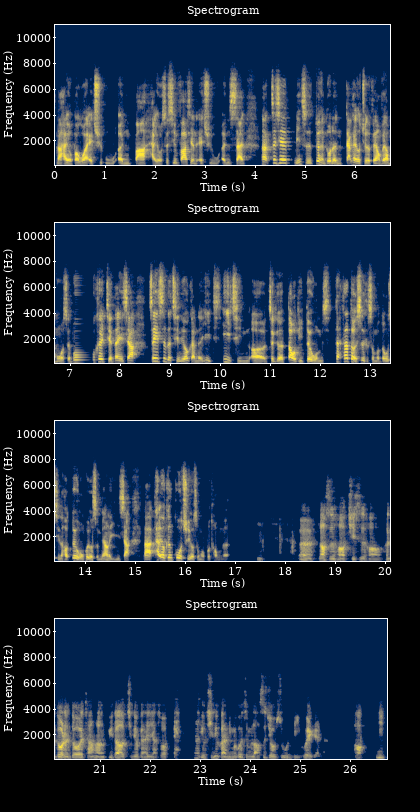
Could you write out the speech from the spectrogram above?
那还有包括 H5N8，还有是新发现的 H5N3，那这些名词对很多人大概都觉得非常非常陌生。不，不可以简单一下，这一次的禽流感的疫疫情，呃，这个到底对我们，它它到底是个什么东西？然后对我们会有什么样的影响？那它又跟过去有什么不同呢？嗯，呃，老师哈，其实哈，很多人都会常常遇到禽流感，就讲说，哎，那有禽流感，你们为什么老是就是问李慧仁？好，你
